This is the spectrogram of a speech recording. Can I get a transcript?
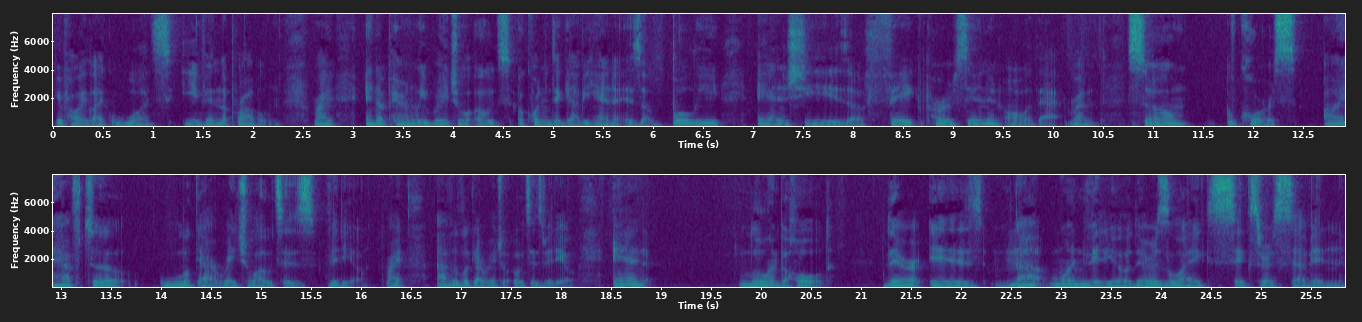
You're probably like, what's even the problem, right? And apparently, Rachel Oates, according to Gabbie Hanna, is a bully and she's a fake person and all of that, right? So, of course, I have to look at Rachel Oates's video, right? I have to look at Rachel Oates's video. And lo and behold, there is not one video, there's like six or seven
